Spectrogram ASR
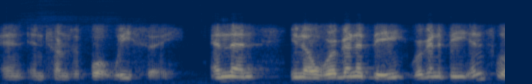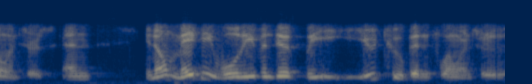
in, in terms of what we see. And then you know we're going to be we're going to be influencers, and you know maybe we'll even do, be YouTube influencers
